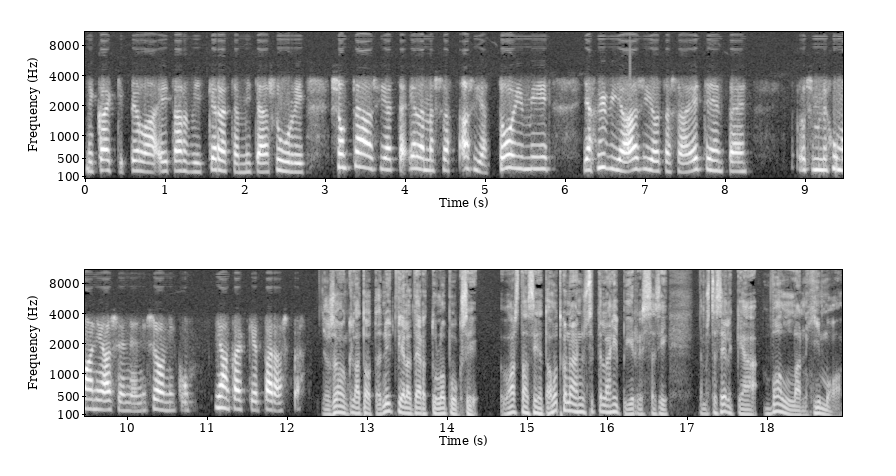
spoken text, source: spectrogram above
niin kaikki pelaa, ei tarvitse kerätä mitään suuria. Se on pääasia, että elämässä asiat toimii ja hyviä asioita saa eteenpäin. Semmoinen humani asenne, niin se on niin kuin ihan kaikkein parasta. Joo, se on kyllä totta. Nyt vielä Terttu lopuksi vastaa että oletko nähnyt sitten lähipiirissäsi tämmöistä selkeää vallan himoa?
